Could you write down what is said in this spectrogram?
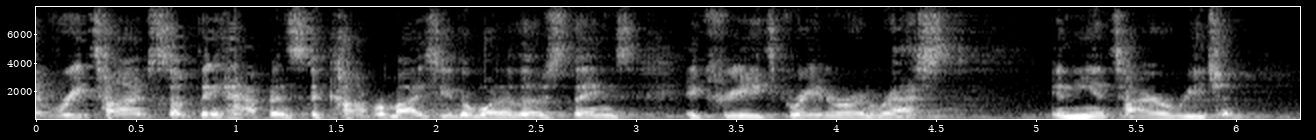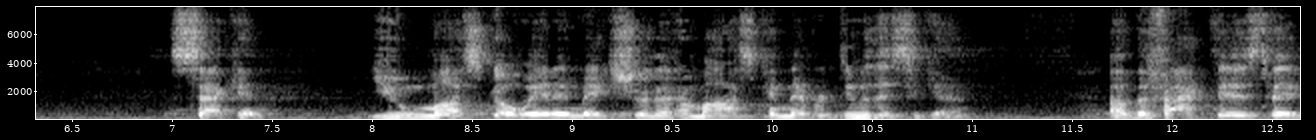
Every time something happens to compromise either one of those things, it creates greater unrest in the entire region. Second, you must go in and make sure that Hamas can never do this again. Uh, the fact is that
